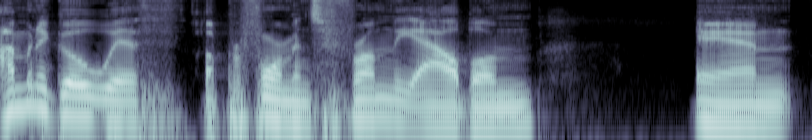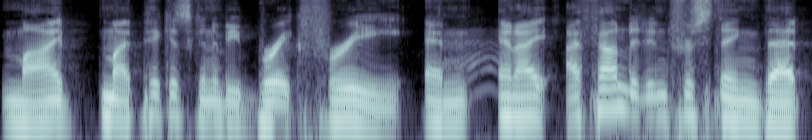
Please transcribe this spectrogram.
I'm going to go with a performance from the album, and my my pick is going to be "Break Free." and And I I found it interesting that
